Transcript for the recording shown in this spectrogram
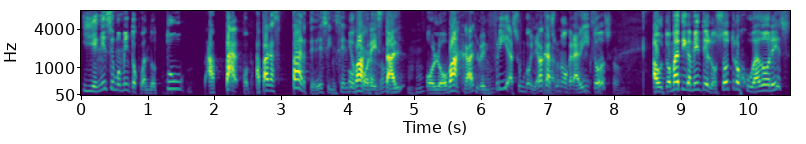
Y en ese momento, cuando tú apa- apagas parte de ese incendio forestal, o lo bajas, lo enfrías un le bajas Claro, unos graditos, exacto. automáticamente los otros jugadores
